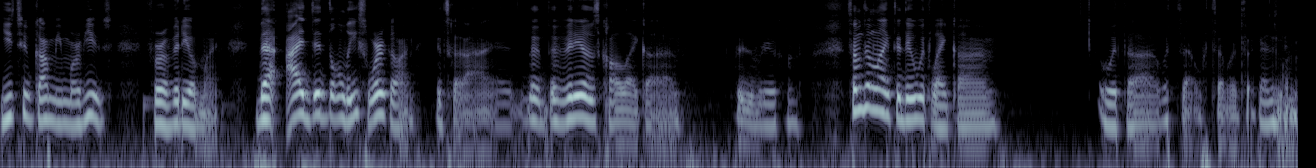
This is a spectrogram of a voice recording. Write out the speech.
YouTube got me more views for a video of mine that I did the least work on. It's uh, the the video is called like uh, what is the video called? Something like to do with like um, with uh, what's that? What's that? What's that guy's name?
